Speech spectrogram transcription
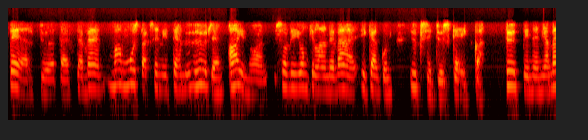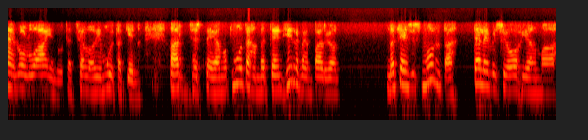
PR-työtä, että mä, en, mä oon muistaakseni tehnyt yhden ainoan, se oli jonkinlainen vähän ikään kuin yksityiskeikka tyyppinen ja mä en ollut ainut, että siellä oli muitakin artisteja, mutta muutahan mä tein hirveän paljon. Mä tein siis monta televisio-ohjelmaa,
